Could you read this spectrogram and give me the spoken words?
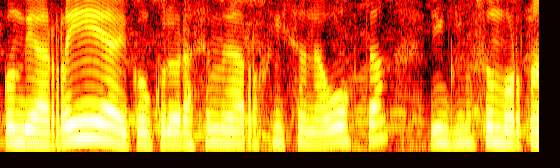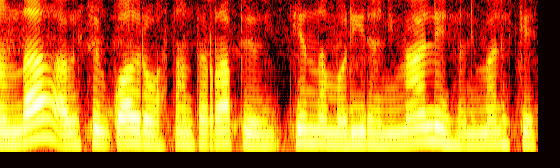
con diarrea y con coloración media rojiza en la bosta, incluso mortandad, a veces el cuadro bastante rápido y tiende a morir animales, animales que,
